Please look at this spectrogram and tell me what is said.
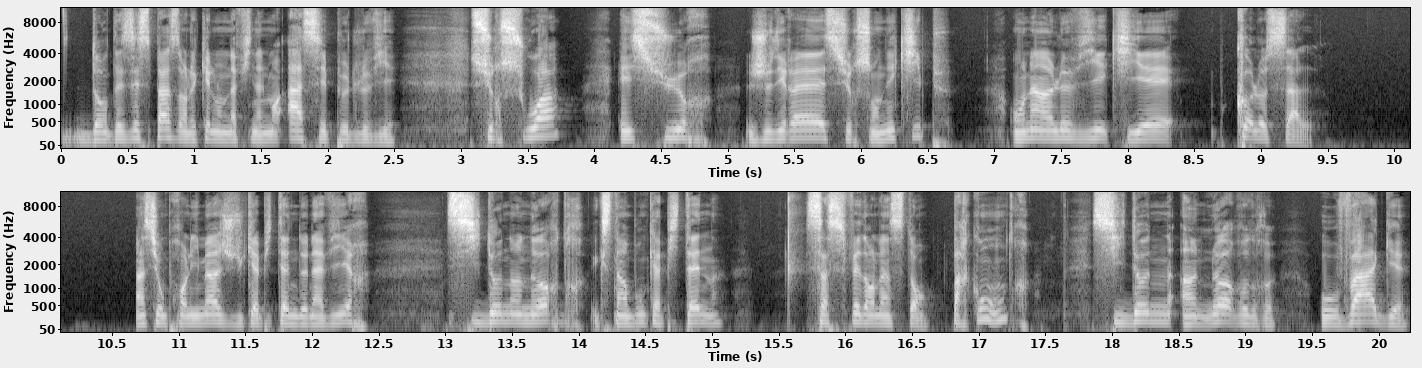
dans des espaces dans lesquels on a finalement assez peu de levier. Sur soi, et sur, je dirais, sur son équipe, on a un levier qui est colossal. Hein, si on prend l'image du capitaine de navire, s'il donne un ordre et que c'est un bon capitaine, ça se fait dans l'instant. Par contre, s'il donne un ordre aux vagues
